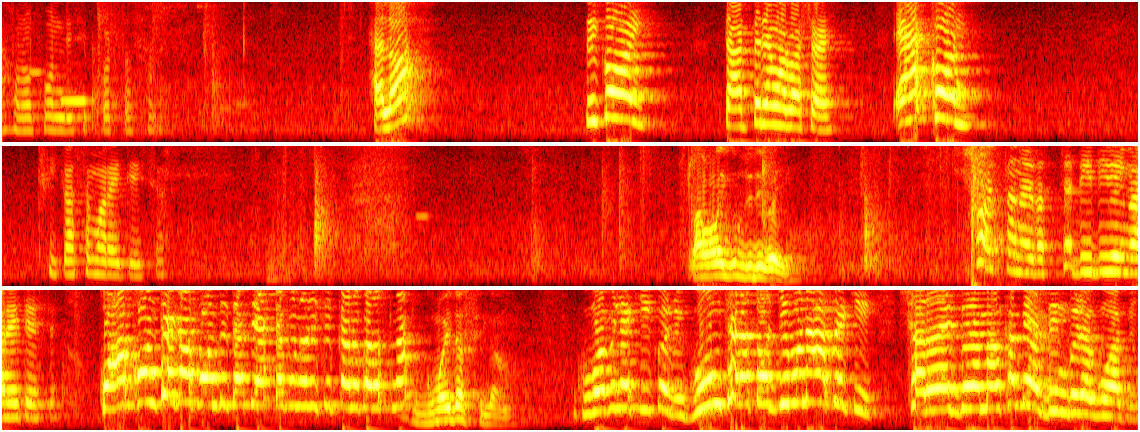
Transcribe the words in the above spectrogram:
এখনও ফোন রিসিভ করতেছে না। হ্যালো? তুই কই? তাড়াতাড়ি আমার বাসায়। এখন? ঠিক আছে মারাইতেছে সালাম আলাইকুম দিদি ভাই শয়তানের বাচ্চা দিদি ভাই মারাইতেছে কখন থেকে ফোন দিতেছি? একটা ফোন রিসিভ কেন করছ না? ঘুমাইতেছিলাম। ঘুমাবি না কি করবি? ঘুম ছাড়া তোর জীবনে আছে কি? সারা রাত বেড়া মাল খাবি আর দিন বেড়া ঘুমাবি।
